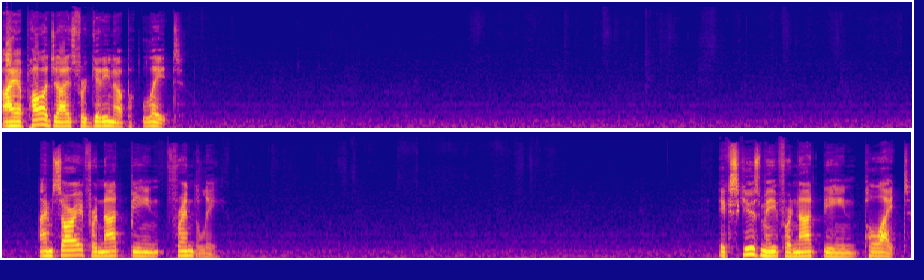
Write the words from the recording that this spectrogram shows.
I apologize for getting up late. I'm sorry for not being friendly. Excuse me for not being polite.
